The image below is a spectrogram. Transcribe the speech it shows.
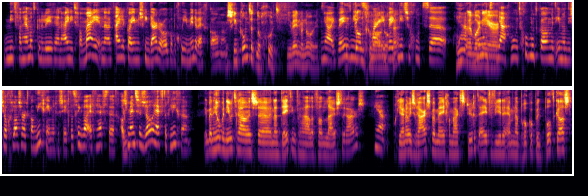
niet van hem had kunnen leren en hij niet van mij. En uiteindelijk kan je misschien daardoor ook op een goede middenweg komen. Misschien komt het nog goed. Je weet maar nooit. Ja, ik weet het, Het niet. kan gewoon maar ik weet hè? niet zo goed eh, Hoe ja, en wanneer. het, ja, hoe het goed moet komen met iemand die zo glashard kan liegen in mijn gezicht. Dat vind ik wel echt heftig. Als mensen zo heftig liegen. Ik ben heel benieuwd trouwens eh, naar datingverhalen van luisteraars. Ja. Mocht jij nou iets raars hebben meegemaakt, stuur het even via de m naar.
